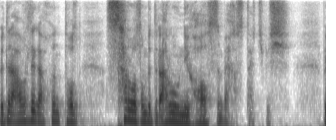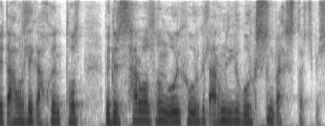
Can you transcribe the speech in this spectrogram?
Бид нар авралыг авахын тулд сар болгон бид нар 10 хүнийг хоолсон байх ёстой ч биш. Бид авралыг авахын тулд бид нар сар болгон өөрийнхөө өргөл 11-ийг өргөсөн байх ёстой ч биш.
